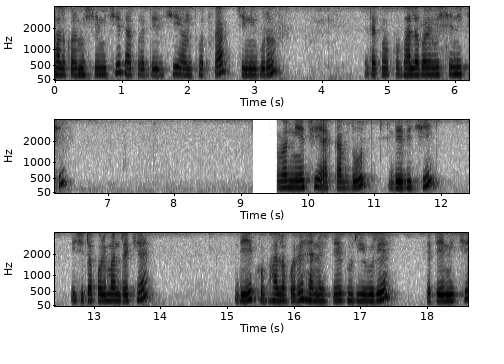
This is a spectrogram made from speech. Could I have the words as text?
ভালো করে মিশিয়ে নিচ্ছি। তারপরে দিয়ে দিচ্ছি ওয়ান ফোর্থ কাপ চিনি গুঁড়ো। এটাকেও খুব ভালো করে মিশিয়ে নিচ্ছি। এবার নিয়েছি এক কাপ দুধ, দিয়ে দিচ্ছি কিছুটা পরিমাণ রেখে দিয়ে খুব ভালো করে হ্যান্ডউইচ দিয়ে ঘুরিয়ে ঘুরিয়ে ফেটিয়ে নিচ্ছি।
